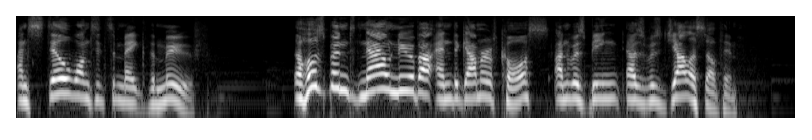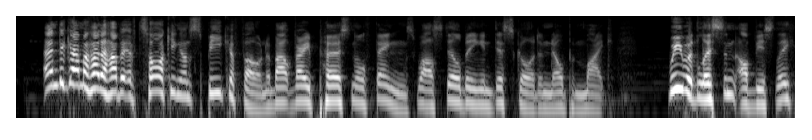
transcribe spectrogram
and still wanted to make the move. The husband now knew about Endergamma, of course, and was being as was jealous of him. Endergamma had a habit of talking on speakerphone about very personal things while still being in Discord and an open mic. We would listen, obviously.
